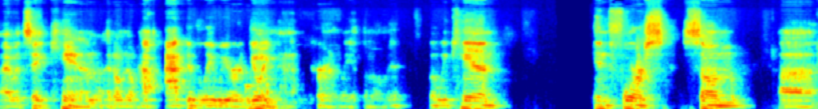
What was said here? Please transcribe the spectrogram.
I would say can, I don't know how actively we are doing that currently at the moment, but we can enforce some uh,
